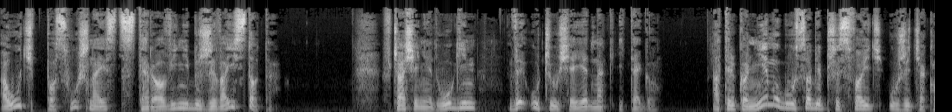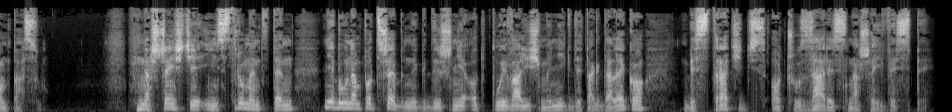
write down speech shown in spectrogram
a łódź posłuszna jest sterowi niby żywa istota. W czasie niedługim wyuczył się jednak i tego, a tylko nie mógł sobie przyswoić użycia kompasu. Na szczęście instrument ten nie był nam potrzebny, gdyż nie odpływaliśmy nigdy tak daleko, by stracić z oczu zarys naszej wyspy.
